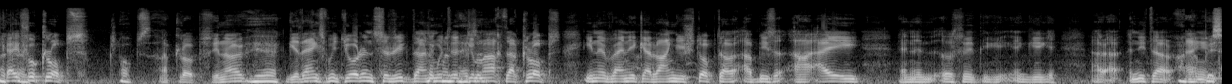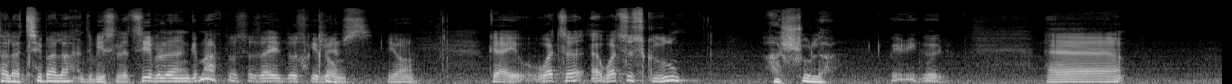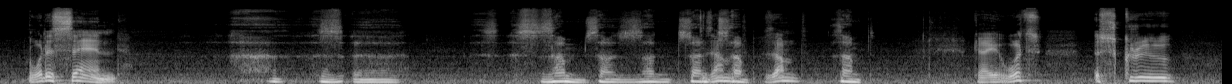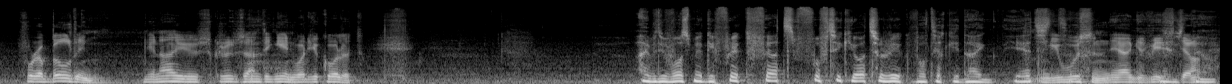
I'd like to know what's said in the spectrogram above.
Okay. Okay, for klops. Klops. A klops, you know? Ja, Gedenkst mit Jahren zurück, deine Mutter hat gemacht, a klops, in ein wenig reingestoppt, a, a bisschen a Ei, und dann also, ge- ge- a- a- nicht a, ein bisschen Zibala. ein bisschen Zwiebeln und gemacht, das sei das. Ja. Okay, what's a, uh, what's a school? A Schule. Very good. Uh, what is sand? Z, Sam, Sam, Sam, Sam, Sam, Samt. Samt. Samt. Okay, what's a screw for a building? You know, you screw something in, what do you call it? Du hast mir gefragt, 40, 50 Jahre zurück, wollte ich gedenken. Jetzt. Gewusst, ja, gewiss, jetzt, ja.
